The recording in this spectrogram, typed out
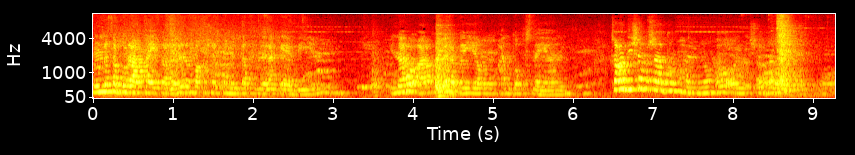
Nung nasa Boracay kami, nung bakasyon kami tapos nila Kevin, inaraw-araw ko talaga yung antoks na yan. Tsaka hindi siya masyadong mahal, no? Oo, hindi siya. Oo.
